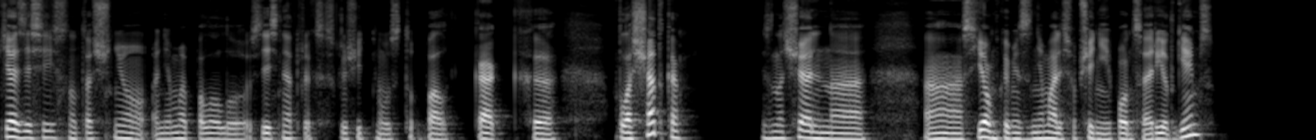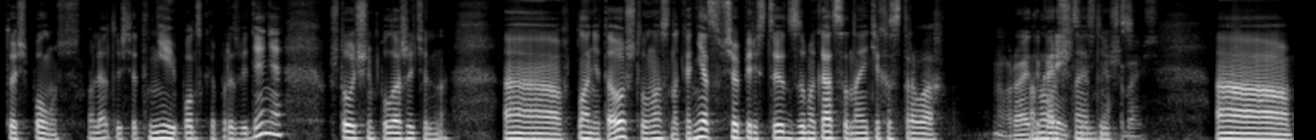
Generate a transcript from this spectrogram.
я здесь единственное уточню, аниме по Лолу, здесь Netflix исключительно выступал как э, площадка. Изначально а, съемками занимались вообще не японцы, а Riot Games, то есть полностью с нуля, то есть это не японское произведение, что очень положительно, а, в плане того, что у нас наконец все перестает замыкаться на этих островах. Ну, Рай это корейцы, если не ошибаюсь. А,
